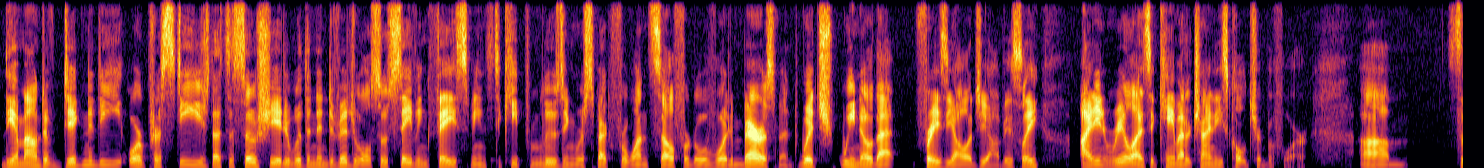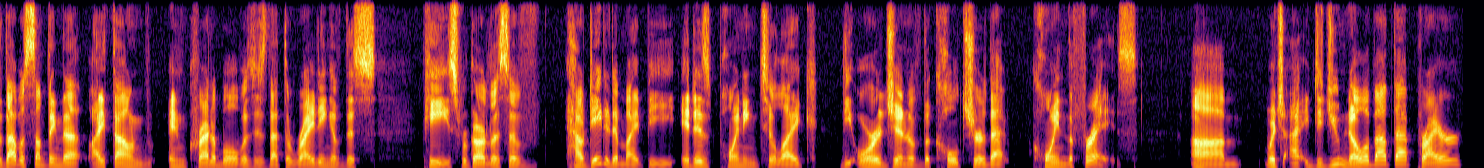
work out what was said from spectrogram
the amount of dignity or prestige that's associated with an individual. So saving face means to keep from losing respect for oneself or to avoid embarrassment, which we know that phraseology, obviously. I didn't realize it came out of Chinese culture before. Um, so that was something that I found incredible was is that the writing of this piece, regardless of how dated it might be, it is pointing to like the origin of the culture that coined the phrase. Um, which I did you know about that prior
